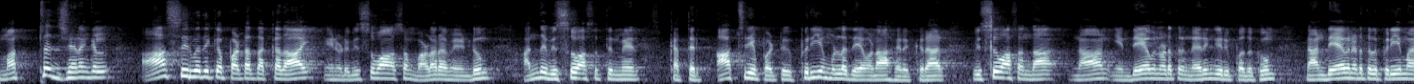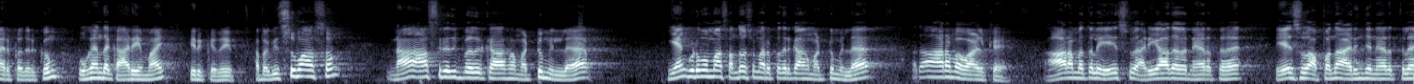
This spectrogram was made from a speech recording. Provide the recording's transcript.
மற்ற ஜனங்கள் ஆசீர்வதிக்கப்படத்தக்கதாய் என்னுடைய விசுவாசம் வளர வேண்டும். அந்த விசுவாசத்தின் மேல் கத்தர் ஆச்சரியப்பட்டு பிரியமுள்ள தேவனாக இருக்கிறார். விசுவாசம்தான் நான் என் தேவனிடத்தில் நெருங்கி இருப்பதற்கும் நான் தேவனிடத்தில் பிரியமாக இருப்பதற்கும் உகந்த காரியமாய் இருக்குது. அப்போ விசுவாசம் நான் ஆசீர்வதிப்பதற்காக மட்டும் இல்லை என் குடும்பமாக சந்தோஷமாக இருப்பதற்காக மட்டும் இல்லை அது ஆரம்ப வாழ்க்கை. ஆரம்பத்தில் இயேசு அறியாத ஒரு நேரத்தில் இயேசு அப்போ தான் அறிஞ்ச நேரத்தில்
